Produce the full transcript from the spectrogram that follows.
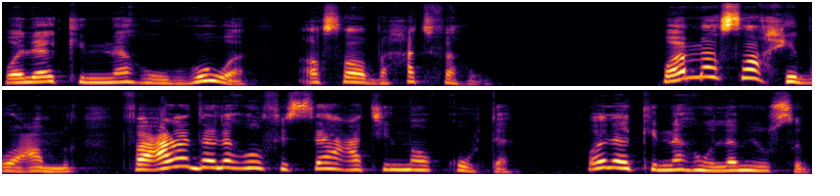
ولكنه هو أصاب حتفه. وأما صاحب عمرو فعرض له في الساعة الموقوتة ولكنه لم يصب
